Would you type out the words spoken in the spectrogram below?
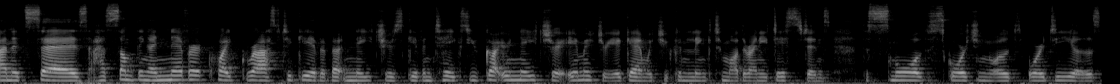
and it says has something I never quite grasped to give about nature's give and takes. You've got your nature imagery again, which you can link to Mother Any Distance, the small, the scorching ord- ordeals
